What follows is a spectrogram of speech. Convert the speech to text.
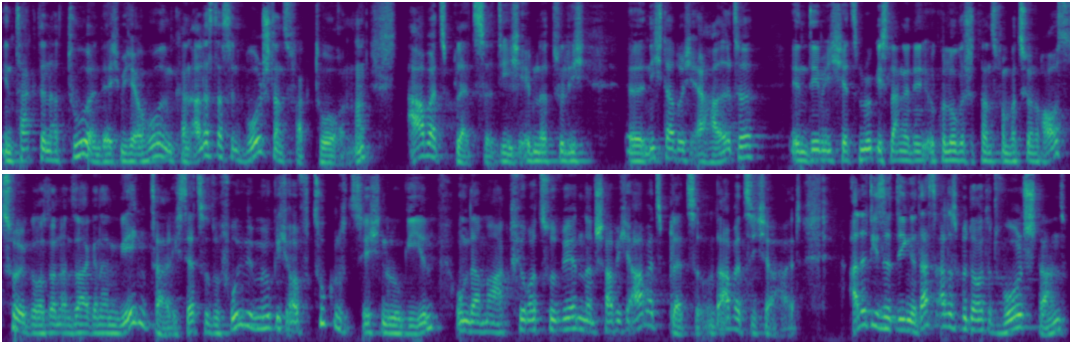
intakte Natur, in der ich mich erholen kann. Alles das sind Wohlstandsfaktoren. Ne? Arbeitsplätze, die ich eben natürlich äh, nicht dadurch erhalte, indem ich jetzt möglichst lange die ökologische Transformation rauszögere, sondern sage, nein, im Gegenteil, ich setze so früh wie möglich auf Zukunftstechnologien, um da Marktführer zu werden, dann schaffe ich Arbeitsplätze und Arbeitssicherheit. Alle diese Dinge, das alles bedeutet Wohlstand.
